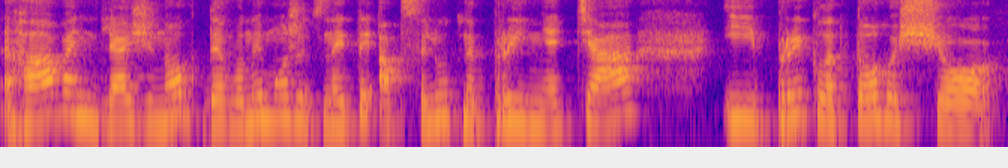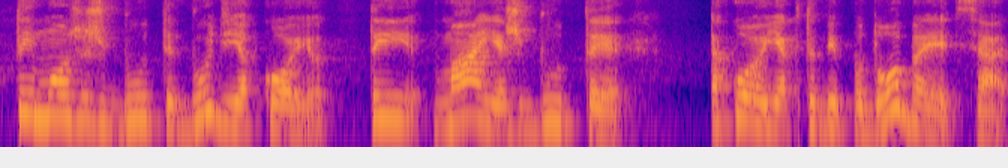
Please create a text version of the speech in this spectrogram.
гавань для жінок, де вони можуть знайти абсолютне прийняття і приклад того, що ти можеш бути будь-якою, ти маєш бути такою, як тобі подобається,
